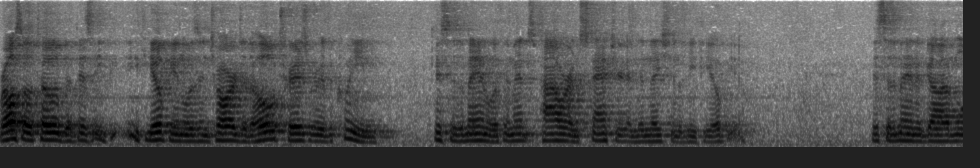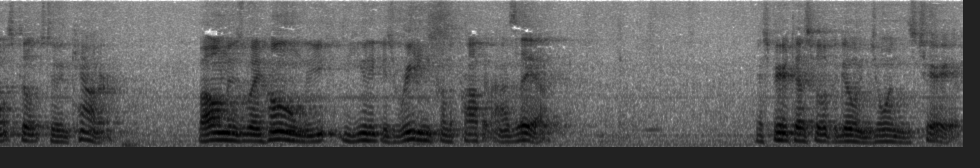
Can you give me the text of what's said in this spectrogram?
We're also told that this Ethiopian was in charge of the whole treasury of the queen. This is a man with immense power and stature in the nation of Ethiopia. This is a man that God wants Philip to encounter. While on his way home, the, eunuch is reading from the prophet Isaiah. The Spirit tells Philip to go and join his chariot.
